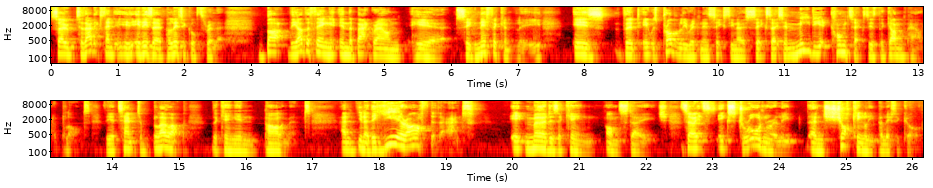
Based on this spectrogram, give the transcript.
So to that extent, it, is a political thriller. But the other thing in the background here, significantly, is that it was probably written in 1606. So its immediate context is the gunpowder plot, the attempt to blow up the king in Parliament. And, you know, the year after that, it murders a king on stage. So it's extraordinarily and shockingly political.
